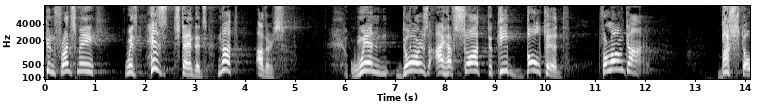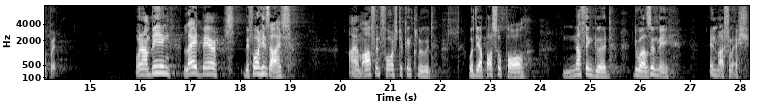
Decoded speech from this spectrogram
confronts me with His standards, not others. When doors I have sought to keep bolted for a long time bust open. When I'm being laid bare before His eyes, I am often forced to conclude with the Apostle Paul nothing good dwells in me, in my flesh.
